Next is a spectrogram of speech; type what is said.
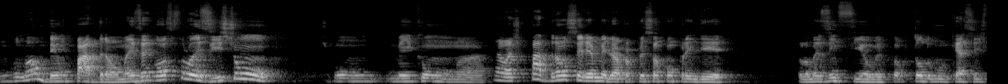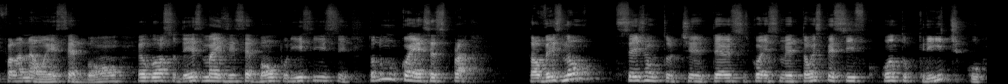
um não é bem um padrão, mas é igual você falou, existe um. Tipo, um. Meio que uma. Eu acho que padrão seria melhor pra pessoa compreender. Pelo menos em filme, todo mundo quer assistir e falar, não, esse é bom, eu gosto desse, mas esse é bom por isso. e isso. Todo mundo conhece esse pra... Talvez não sejam ter esse conhecimento tão específico quanto crítico,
